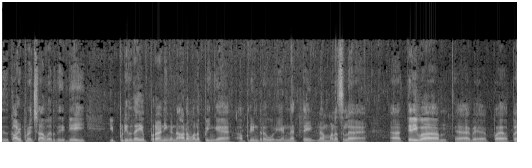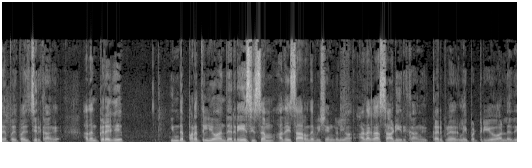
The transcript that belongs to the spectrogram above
இது காழ்ப்புணர்ச்சி தான் வருது. டேய் இப்படி இருந்தால் எப்பரா நீங்கள் நாடை வளர்ப்பீங்க? அப்படின்ற ஒரு எண்ணத்தை நம்ம மனசில் தெளிவாக ப பதிச்சிருக்காங்க. அதன் பிறகு இந்த படத்துலையும் அந்த ரேசிசம் அதை சார்ந்த விஷயங்களையும் அழகாக சாடி இருக்காங்க. கருப்பினர்களை பற்றியோ அல்லது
